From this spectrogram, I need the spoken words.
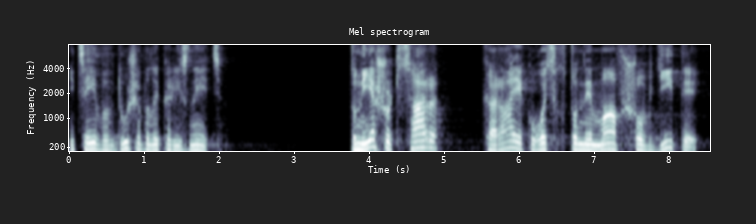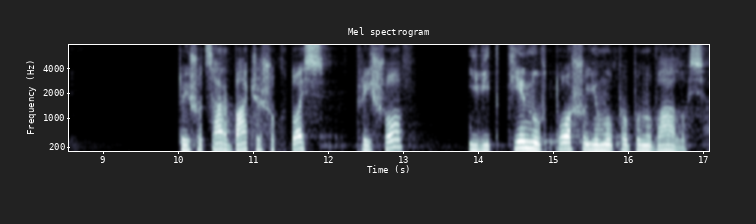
І це є дуже велика різниця. То не є, що цар карає когось, хто не мав що вдіти, то й що цар бачить, що хтось прийшов і відкинув то, що йому пропонувалося.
